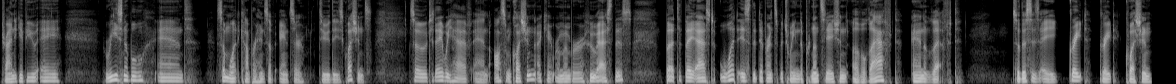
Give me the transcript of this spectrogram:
trying to give you a reasonable and somewhat comprehensive answer to these questions. So, today we have an awesome question. I can't remember who asked this but they asked, What is the difference between the pronunciation of laughed and left? So, this is a great, great question,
